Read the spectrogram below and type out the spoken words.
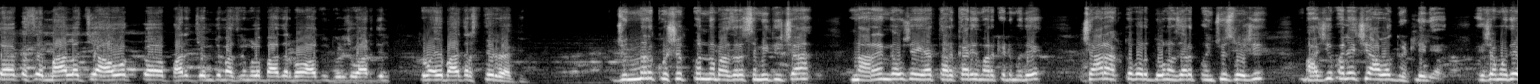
तर कसं मालाची आवक अ, फारच असल्यामुळे बाजार भाव अजून थोडेसे वाढतील. किंवा हे बाजार स्थिर राहतील. जुन्नर कृषी उत्पन्न बाजार समितीच्या नारायणगावच्या या तरकारी मार्केटमध्ये चार ऑक्टोबर दोन हजार पंचवीस रोजी भाजीपाल्याची आवक घटलेली आहे. याच्यामध्ये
